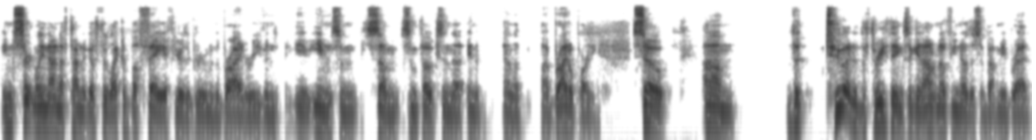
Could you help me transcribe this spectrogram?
and certainly not enough time to go through like a buffet if you're the groom and the bride or even even some some some folks in the in the in the uh, bridal party so um the two out of the three things again i don't know if you know this about me brad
